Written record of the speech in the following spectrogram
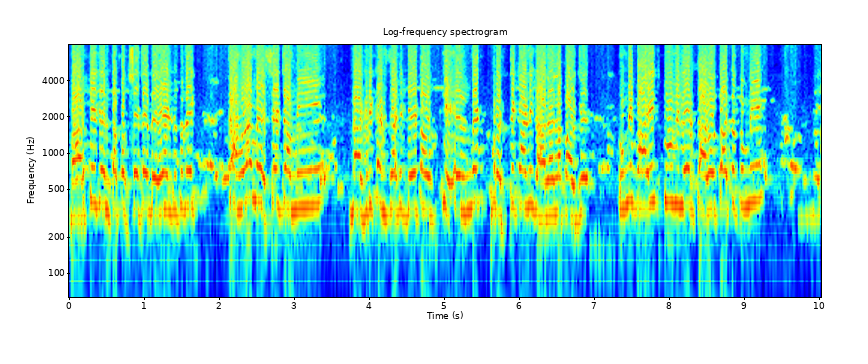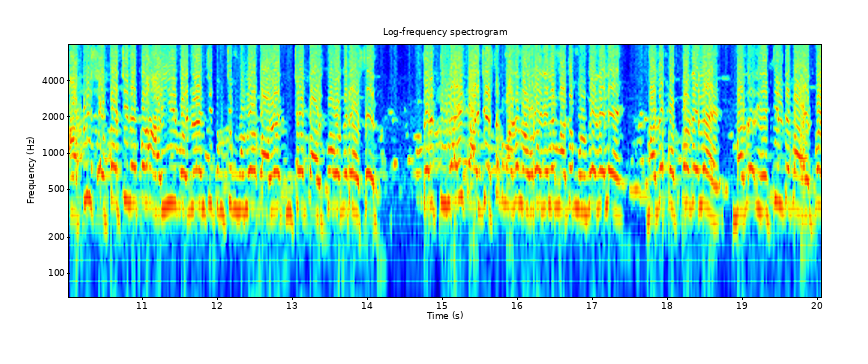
भारतीय जनता पक्षाच्या दहीहंडीतून एक चांगला मेसेज आम्ही नागरिकांसाठी देत आहोत की हेल्मेट प्रत्येकाने घालायला पाहिजे. तुम्ही बाईक टू व्हीलर चालवता तर तुम्ही आपली स्वतःची नाही पण आई वडिलांची तुमची मुलं बाल तुमच्या बायको वगैरे असेल तर तिलाही काळजी असतं माझा नवरा गेलाय माझा मुलगा गेलाय माझा पप्पा गेलाय माझं येतील ते बाहेर. पण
